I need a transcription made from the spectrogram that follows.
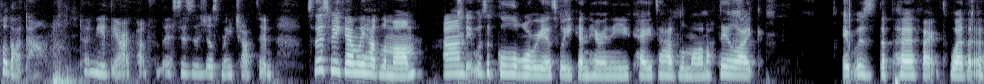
put that down. Don't need the iPad for this. This is just me chatting. So this weekend we had Le Mans, and it was a glorious weekend here in the UK to have Le Mans. I feel like it was the perfect weather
